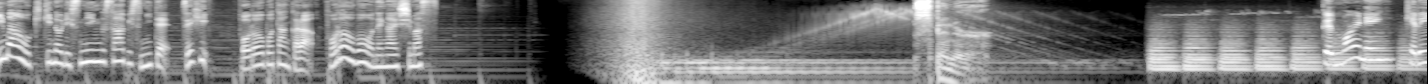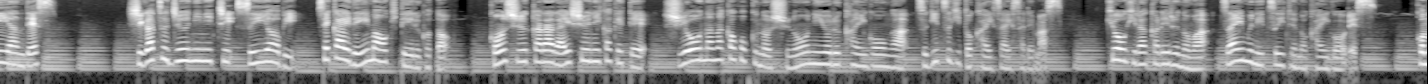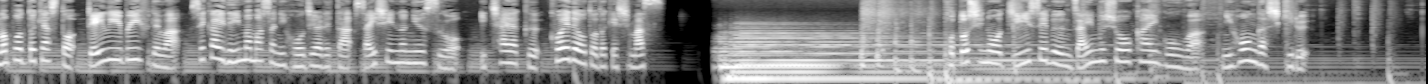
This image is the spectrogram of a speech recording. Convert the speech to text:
今お聞きのリスニングサービスにてぜひフォローボタンからフォローをお願いします。Good morning, ケリーアンです4月12日水曜日世界で今起きていること今週から来週にかけて主要7カ国の首脳による会合が次々と開催されます。今日開かれるのは財務についての会合ですこのポッドキャスト Daily Brief では世界で今まさに報じられた最新のニュースをいち早く声でお届けします。今年の G7 財務省会合は日本が仕切る。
